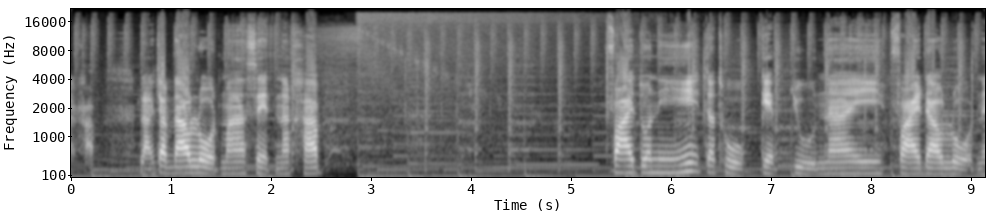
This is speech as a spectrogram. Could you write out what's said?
นะครับ หลังจากดาวน์โหลดมาเสร็จนะครับไฟล์ตัวนี้จะถูกเก็บอยู่ในไฟล์ดาวน์โหลดใน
